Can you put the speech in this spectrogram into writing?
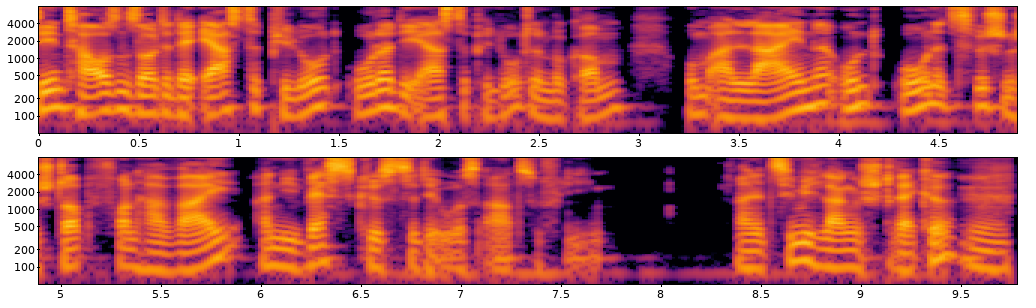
10.000 sollte der erste Pilot oder die erste Pilotin bekommen, um alleine und ohne Zwischenstopp von Hawaii an die Westküste der USA zu fliegen. Eine ziemlich lange Strecke, Mhm.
